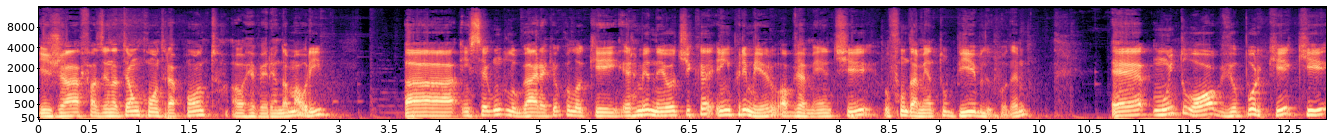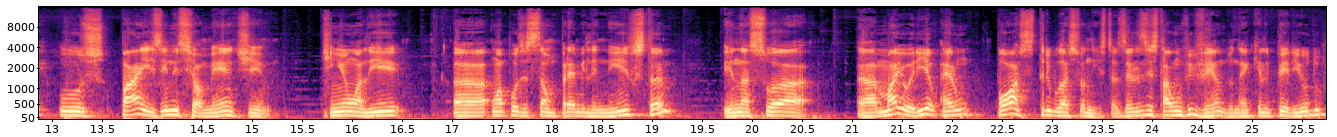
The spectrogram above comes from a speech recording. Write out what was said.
e já fazendo até um contraponto ao reverendo Amauri, Uh, em segundo lugar, aqui eu coloquei hermenêutica. E em primeiro, obviamente, o fundamento bíblico. Né? É muito óbvio por que, que os pais inicialmente tinham ali uh, uma posição pré-milenista e, na sua uh, maioria, eram pós-tribulacionistas. Eles estavam vivendo né, aquele período.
